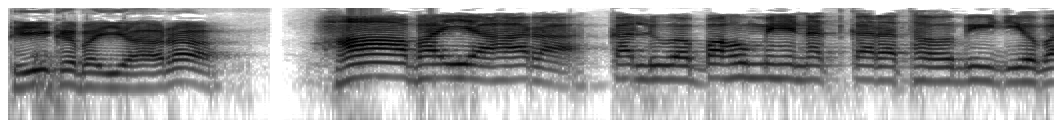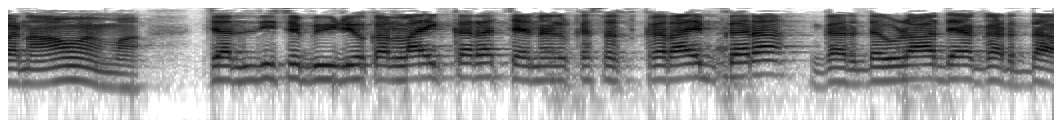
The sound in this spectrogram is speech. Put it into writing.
ठीक है भैया, हरा? हाँ भाई हरा कल हुआ बहु मेहनत करत हो वीडियो बनावे में। जल्दी से वीडियो का लाइक करा, चैनल का सब्सक्राइब करा, गर्दा उड़ा दिया गर्दा।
